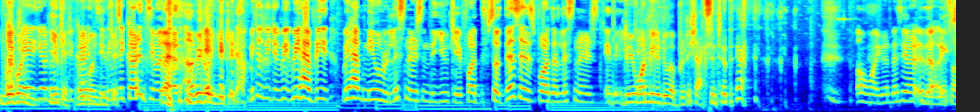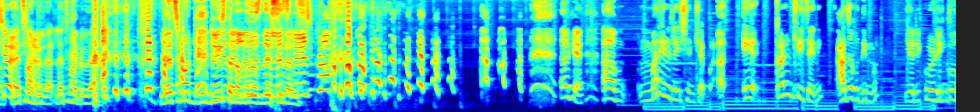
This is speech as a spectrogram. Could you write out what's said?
We're okay, going you're going UK. into We're going currency. UK. तिमी चाहिँ currency मा गएर okay. We're going UK now. because we, do, we we have re, we have new listeners in the UK for th- so this is for the listeners in the UK. Do you want me to do a British accent with there? Oh my goodness, you're No, uh, let's not, sure. let's not sure. do that. Let's not Give- do that. let's not We're reduce the gonna number lose of the listeners. from. okay, um, my relationship uh, eh, currently चाहिँ नि आजको दिनमा यो रेकर्डिङको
